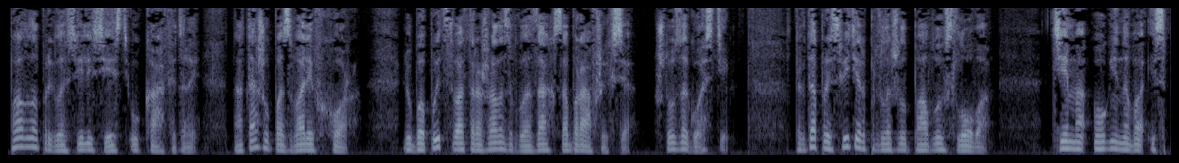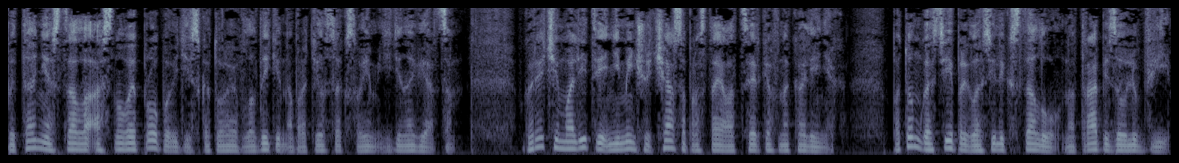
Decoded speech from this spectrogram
Павла пригласили сесть у кафедры. Наташу позвали в хор. Любопытство отражалось в глазах собравшихся. Что за гости? Тогда пресвитер предложил Павлу слово. Тема огненного испытания стала основой проповеди, с которой Владыкин обратился к своим единоверцам. В горячей молитве не меньше часа простояла церковь на коленях. Потом гостей пригласили к столу на трапезу любви.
